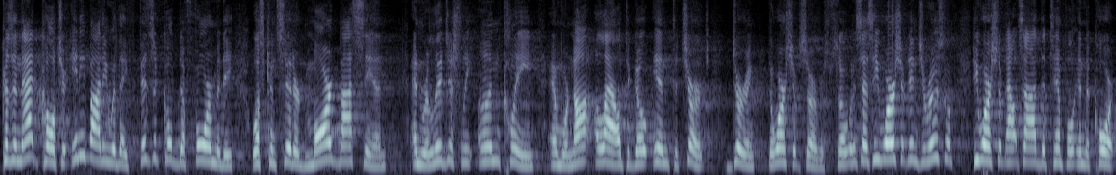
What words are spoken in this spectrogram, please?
Because in that culture, anybody with a physical deformity was considered marred by sin and religiously unclean and were not allowed to go into church during the worship service. So when it says he worshiped in Jerusalem, he worshiped outside the temple in the court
